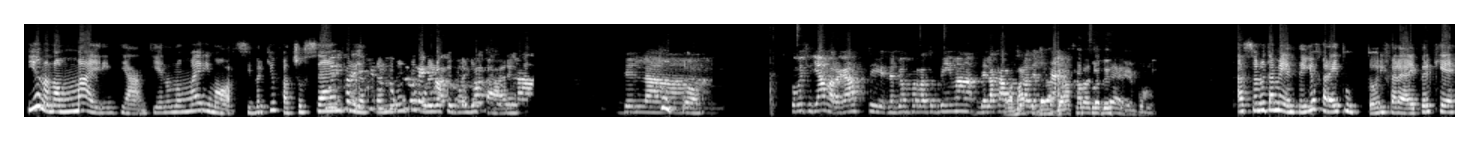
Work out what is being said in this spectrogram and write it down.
Io non ho mai rimpianti e non ho mai rimorsi perché io faccio sempre esattamente quello fatto, che a voglio proposito fare. Della, della- Tutto. Come si chiama, ragazzi? Ne abbiamo parlato prima, della la capsula macchina del della tempo. La capsula del tempo. Assolutamente, io farei tutto, rifarei perché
